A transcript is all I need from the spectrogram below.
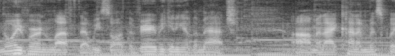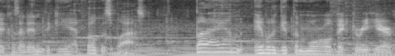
Noivern left that we saw at the very beginning of the match, um, and I kind of misplayed because I didn't think he had Focus Blast. But I am able to get the moral victory here,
